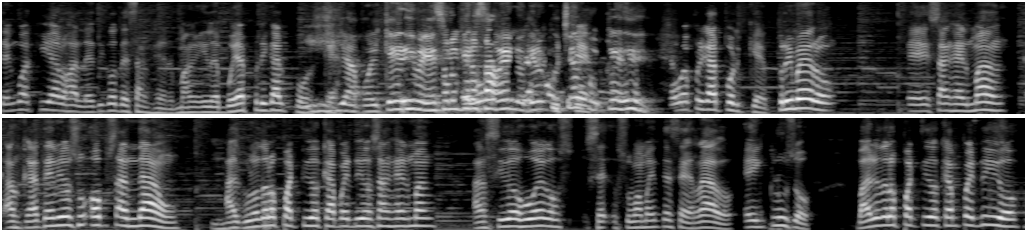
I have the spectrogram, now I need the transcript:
tengo aquí a los Atléticos de San Germán y les voy a explicar por qué. Ya, ¿por qué? Dime, eso no quiero saber, lo quiero escuchar, ¿por qué? Dime. Te voy a explicar por qué. Primero, eh, San Germán, aunque ha tenido sus ups and downs, algunos de los partidos que ha perdido San Germán han sido juegos sumamente cerrados. E incluso varios de los partidos que han perdido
